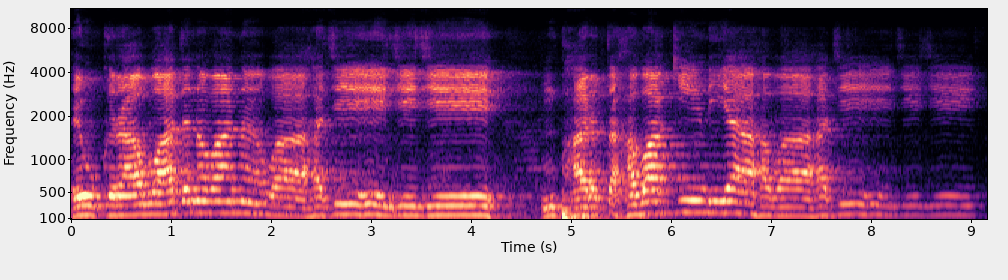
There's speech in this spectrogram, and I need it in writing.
हे उकरा वाद नवान वा हजे जी जी. भारत हवा की इंडिया हवा हजे जी जी.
